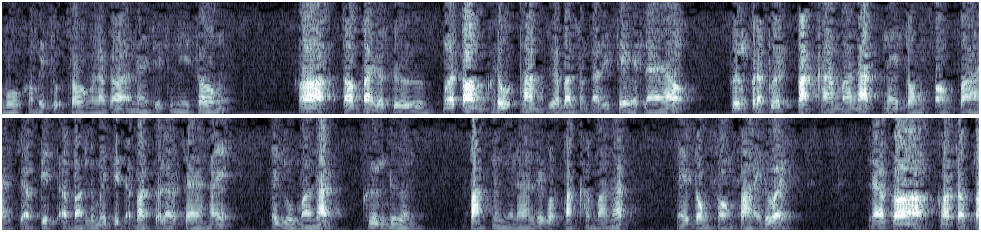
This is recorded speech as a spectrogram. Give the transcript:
หมู่ของภิกษุสงฆ์แล้วก็ในภิกษุณีสงฆ์ข้อต่อไปก็คือเมื่อต้องครุธรรมคือบัตรสำคัญพิเศษแล้ว พึงประพฤติปักขามานัตในสองสองฝ่ายจะปิดอบัตหรือไม่ปิดอบัตก็แล้วแต่ให้ไปอยู่มานัตครึ่งเดือน ปักหนึ่งนะเรียกว่าปักขามานัตในสองสองฝ่ายด้วย แล้วก็ข้อต่อไป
